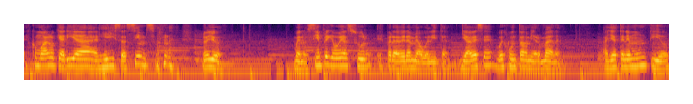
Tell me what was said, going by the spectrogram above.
Es como algo que haría Lisa Simpson, no yo. Bueno, siempre que voy al sur es para ver a mi abuelita y a veces voy junto a mi hermana Allá tenemos un tío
